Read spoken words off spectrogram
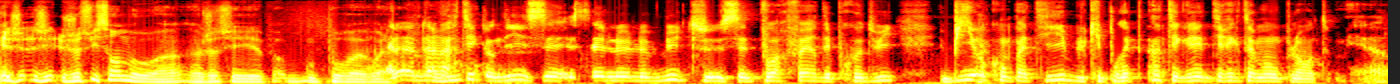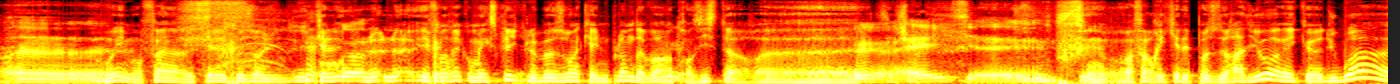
je, suis sans mots. Hein. Je suis pour euh, voilà. Dans l'article, on dit c'est le, le, but, c'est de pouvoir faire des produits biocompatibles qui pourraient être intégrés directement aux plantes. Mais alors, euh... Oui, mais enfin, quel est le besoin Il faudrait qu'on m'explique le besoin qu'a une plante d'avoir un transistor. Euh... euh on va fabriquer des postes de radio avec euh, du bois.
